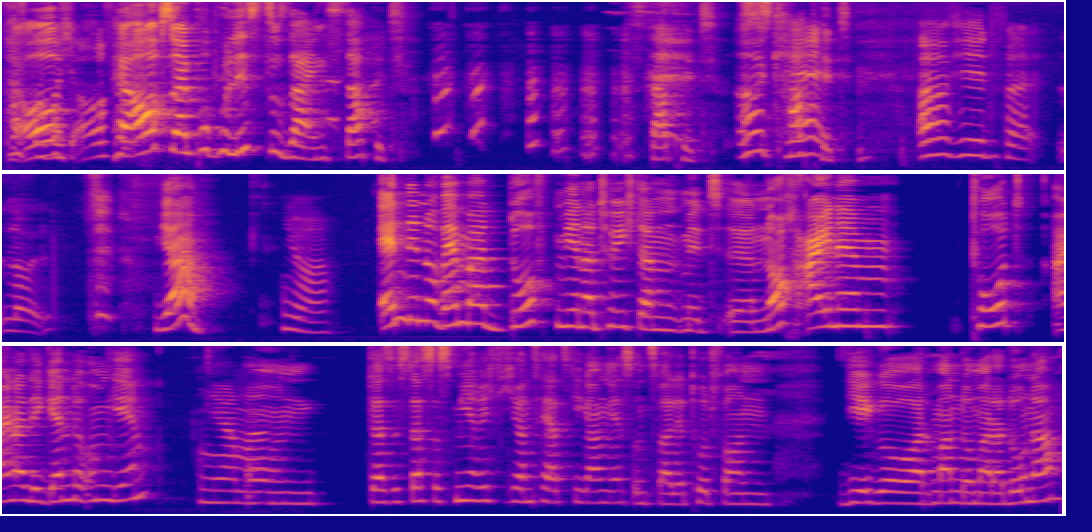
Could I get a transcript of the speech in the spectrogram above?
passt auf auf, euch auf. hör auf, so ein Populist zu sein. Stop it. Stop it. Stop Okay. it. Auf jeden Fall, lol. Ja, Ja. Ende November durften wir natürlich dann mit äh, noch einem Tod einer Legende umgehen. Ja, Mann. Und das ist das, was mir richtig ans Herz gegangen ist, und zwar der Tod von Diego Armando Maradona,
